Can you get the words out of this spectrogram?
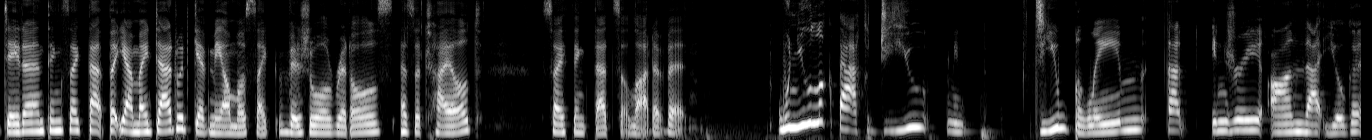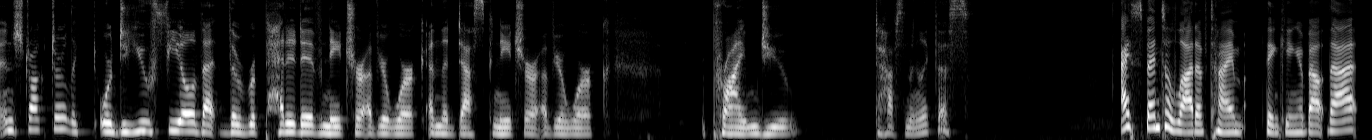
data and things like that. But yeah, my dad would give me almost like visual riddles as a child. So I think that's a lot of it. When you look back, do you, I mean, do you blame that injury on that yoga instructor? Like, or do you feel that the repetitive nature of your work and the desk nature of your work primed you to have something like this? I spent a lot of time thinking about that.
